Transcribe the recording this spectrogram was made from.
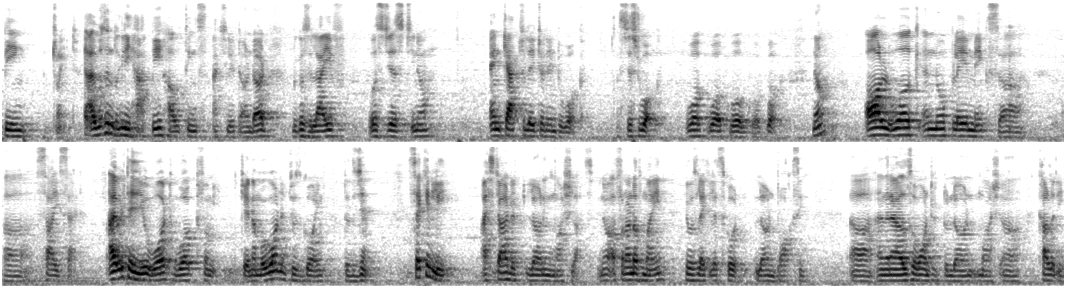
being drained. I wasn't really happy how things actually turned out because life was just, you know, encapsulated into work. It's just work, work, work, work, work, work. No, all work and no play makes uh, uh, Sai sad. I will tell you what worked for me. Okay, number one, it was going to the gym. Secondly, I started learning martial arts. You know, a friend of mine, he was like, let's go learn boxing. Uh, and then I also wanted to learn uh, Kalari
